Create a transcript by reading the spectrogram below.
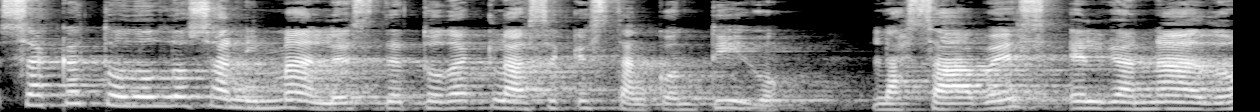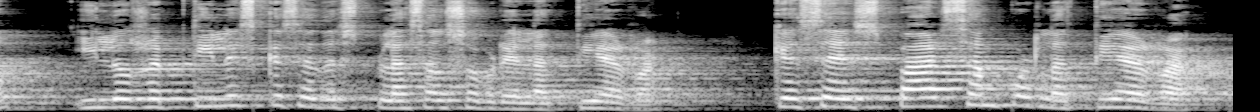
Saca todos los animales de toda clase que están contigo, las aves, el ganado y los reptiles que se desplazan sobre la tierra, que se esparzan por la tierra,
